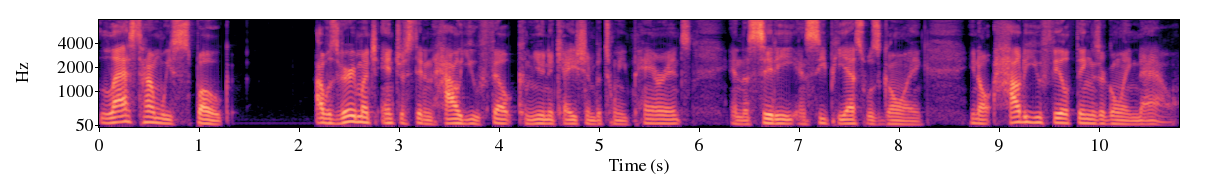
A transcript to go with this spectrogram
last time we spoke, I was very much interested in how you felt communication between parents and the city and CPS was going. You know, how do you feel things are going now?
